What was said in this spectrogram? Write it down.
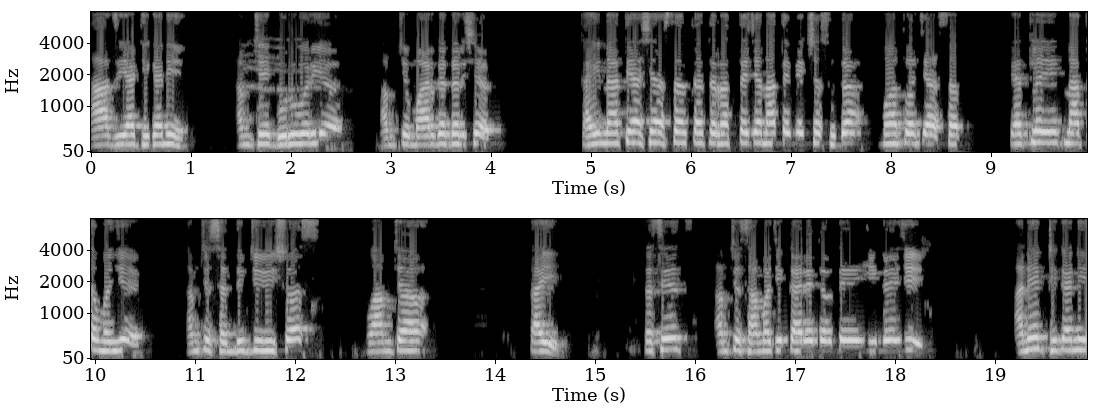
आज या ठिकाणी आमचे गुरुवर्य आमचे मार्गदर्शक काही नाते असे असतात का तर रक्ताच्या नात्यापेक्षा सुद्धा महत्त्वाचे असतात. त्यातलं एक नातं म्हणजे आमचे संदीपजी विश्वास व आमच्या ताई. तसेच आमचे सामाजिक कार्यकर्ते इंग्रजी अनेक ठिकाणी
